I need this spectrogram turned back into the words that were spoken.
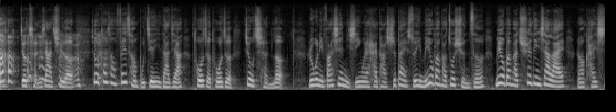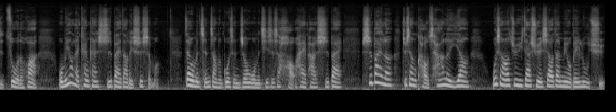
就沉下去了。所以我通常非常不建议大家拖着拖着就沉了。如果你发现你是因为害怕失败，所以没有办法做选择，没有办法确定下来，然后开始做的话，我们要来看看失败到底是什么。在我们成长的过程中，我们其实是好害怕失败。失败了，就像考差了一样。我想要去一家学校，但没有被录取。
